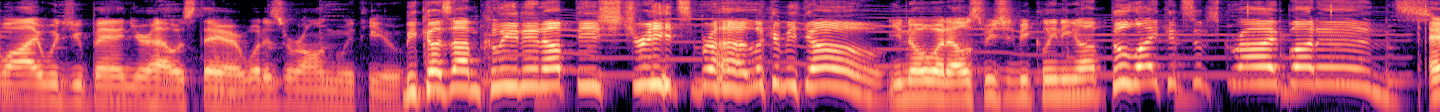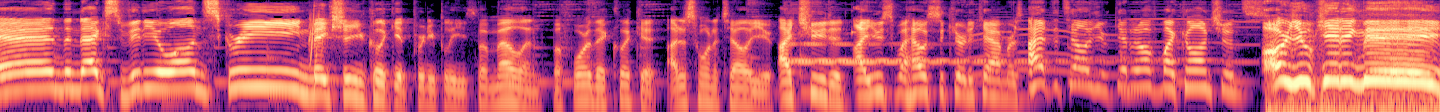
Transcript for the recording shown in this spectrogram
why would you ban your house there? What is wrong with you? Because I'm cleaning up these streets, bruh. Look at me go. You know what else we should be cleaning up? The like and subscribe buttons. And the next video on screen. Make sure you click it, pretty please. But Melon, before they click it, I just want to tell you, I cheated. I used my house security cameras. I had to tell you, get it off my conscience. Are you kidding me?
